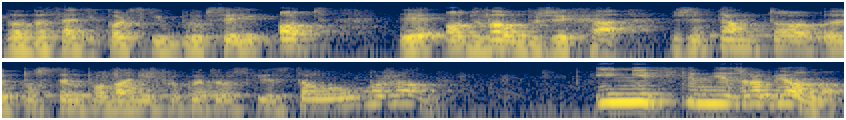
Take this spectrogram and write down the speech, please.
w ambasadzie polskiej w Brukseli od, od Wałbrzycha, że tamto y, postępowanie prokuratorskie zostało umorzone. I nic z tym nie zrobiono.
